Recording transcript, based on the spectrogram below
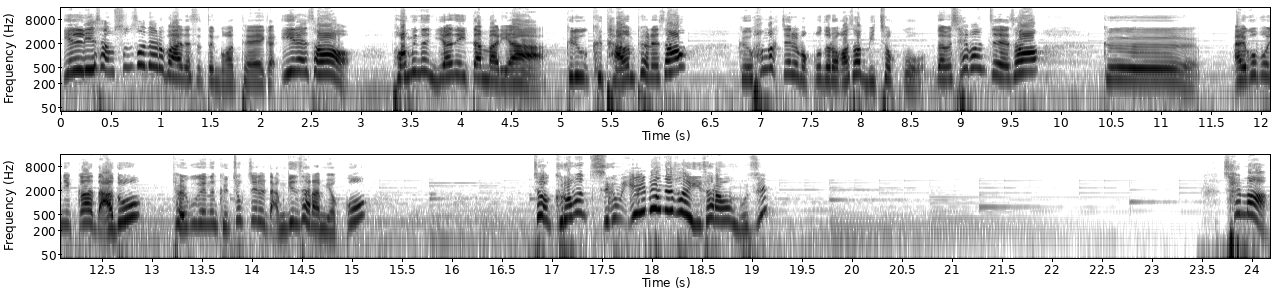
1, 2, 3 순서대로 봐야 됐었던 것 같아. 그러니까 1에서 범인은 이 안에 있단 말이야. 그리고 그 다음 편에서 그 환각제를 먹고 들어가서 미쳤고, 그 다음에 세 번째에서 그 알고 보니까 나도 결국에는 그 쪽지를 남긴 사람이었고, 저 그러면 지금 1번에서 이 사람은 뭐지? 설마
